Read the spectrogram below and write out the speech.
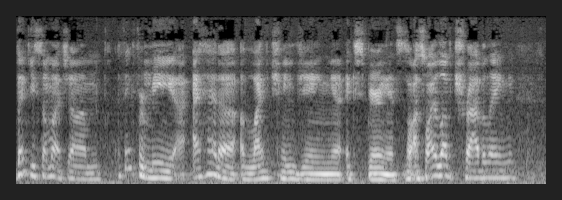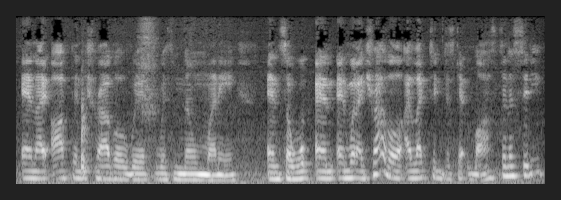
thank you so much. Um, I think for me, I, I had a, a life changing experience. So, so I love traveling, and I often travel with with no money. And so, and and when I travel, I like to just get lost in a city.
